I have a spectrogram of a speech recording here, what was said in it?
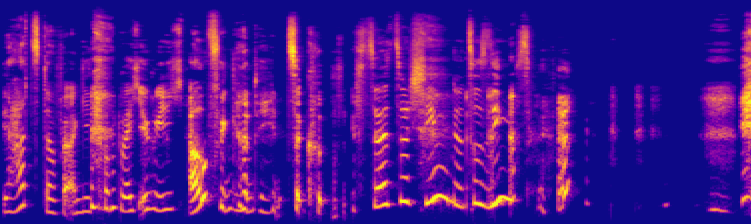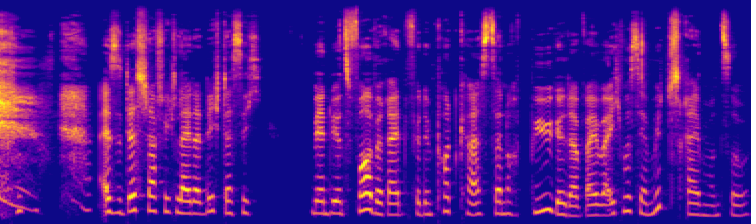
Herztopfer angeguckt, weil ich irgendwie nicht aufhören konnte hinzugucken. Es war so schön und so süß. Also das schaffe ich leider nicht, dass ich, während wir uns vorbereiten für den Podcast, dann noch bügel dabei, weil ich muss ja mitschreiben und so.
